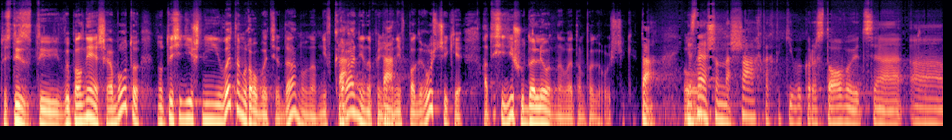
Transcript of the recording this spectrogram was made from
То есть ты, ты выполняешь работу, но ты сидишь не в этом роботе, да, ну, там, не в кране, да. например, да. не в погрузчике, а ти сидиш удаленно в этом погрузчике. Так. Я знаю, що на шахтах такі використовуються, а,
